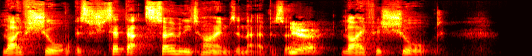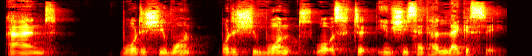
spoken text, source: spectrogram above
life's short. She said that so many times in that episode. Yeah. Life is short. And what does she want? What does she want? What was, to, you know, she said her legacy.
